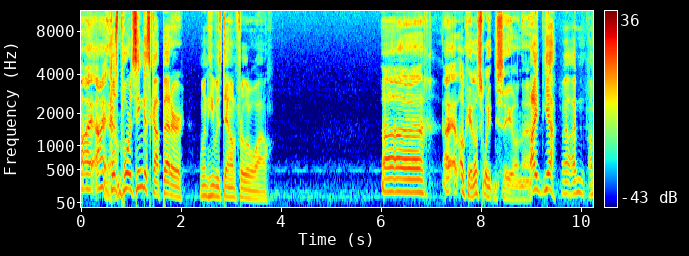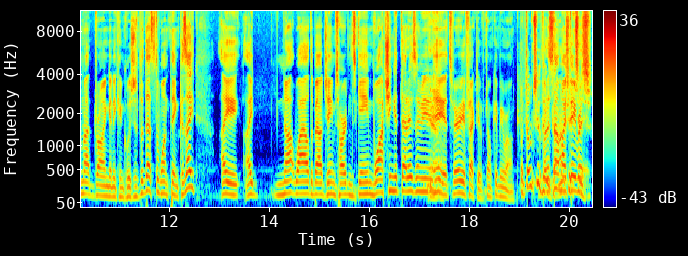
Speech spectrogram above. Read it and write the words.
I, I am. Porzingis got better when he was down for a little while. Uh, I, okay, let's wait and see on that. I yeah, I'm I'm not drawing any conclusions, but that's the one thing because I, I I not wild about James Harden's game. Watching it, that is. I mean, Yeah. hey, it's very effective. Don't get me wrong. But don't you think But it's not my favorite. is-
